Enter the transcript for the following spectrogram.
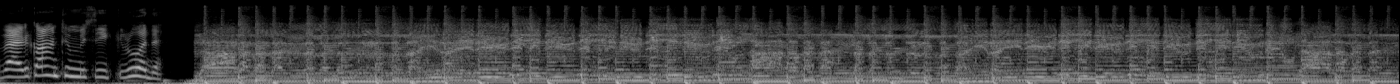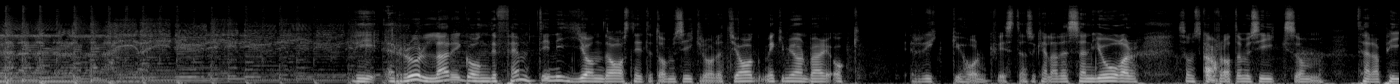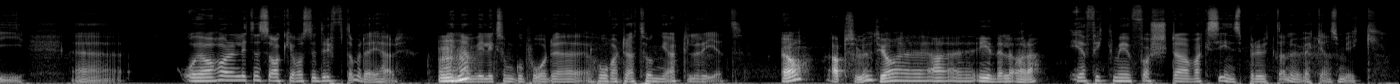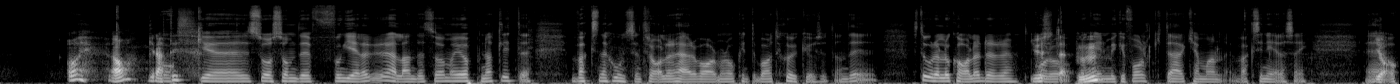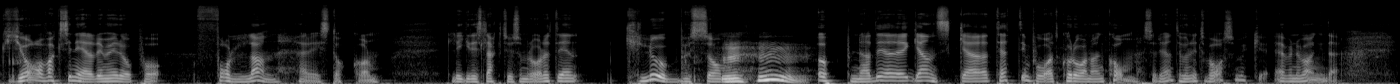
Välkommen till Musikrådet! Vi rullar igång det 59 avsnittet av Musikrådet Jag, Micke Mjörnberg och Ricky Holmqvist, den så kallade senior som ska Ja. prata musik som terapi eh, Och jag har en liten sak jag måste dryfta med dig här Mhm. Innan vi liksom går på det hårda, tunga artilleriet Ja, absolut. Jag är idel öra. Jag fick min första vaccinspruta nu veckan som gick Oj, ja, grattis. Och eh, så som det fungerar i det här landet så har man ju öppnat lite vaccinationscentraler här och var Man åker inte bara till sjukhus utan det är stora lokaler där det Just går det. att plocka Mm. in mycket folk Där kan man vaccinera sig eh, Ja. Och jag vaccinerade mig då på Follan här i Stockholm. Ligger i Slakthusområdet. Det är en klubb som Mhm. öppnade ganska tätt in på att coronan kom. Så det har inte hunnit vara så mycket evenemang där.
